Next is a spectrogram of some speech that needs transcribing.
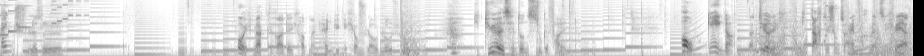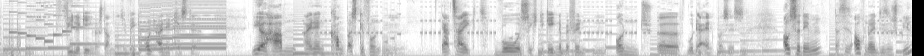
Ein Schlüssel. Oh, ich merke gerade, ich habe mein Handy nicht auf lautlos. Die Tür ist hinter uns zugefallen. Oh, Gegner. Natürlich. Ich dachte schon, so einfach wird es nicht werden. Viele Gegner standen uns im Weg. Und eine Kiste. Wir haben einen Kompass gefunden. Er zeigt, wo sich die Gegner befinden und äh, wo der Endboss ist. Außerdem, das ist auch neu in diesem Spiel,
